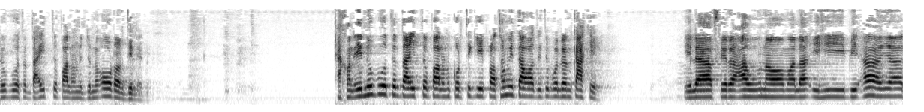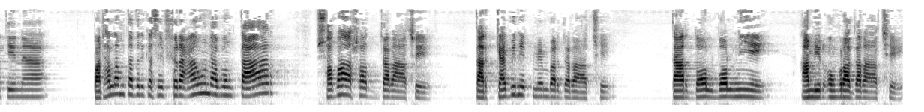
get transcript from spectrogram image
নবুয়তের দায়িত্ব পালনের জন্য অর্ডার দিলেন। এখন এই নবুয়তের দায়িত্ব পালন করতে গিয়ে প্রথমেই দাওয়া দিতে বললেন কাকে? ইলা ফের পাঠালাম তাদের কাছে ফেরাউন এবং তার সভাসদ যারা আছে, তার ক্যাবিনেট মেম্বার যারা আছে, তার দল বল নিয়ে আমির ওমরা যারা আছে,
